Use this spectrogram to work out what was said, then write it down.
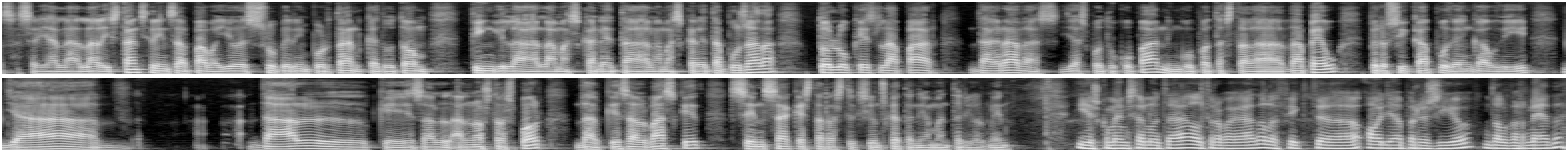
seria la, la distància dins del pavelló. És superimportant que tothom tingui la, la, mascareta, la mascareta posada grada, tot el que és la part de grades ja es pot ocupar, ningú pot estar de, de peu, però sí que podem gaudir ja del que és el, el nostre esport, del que és el bàsquet, sense aquestes restriccions que teníem anteriorment. I es comença a notar altra vegada l'efecte olla a pressió del Berneda?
